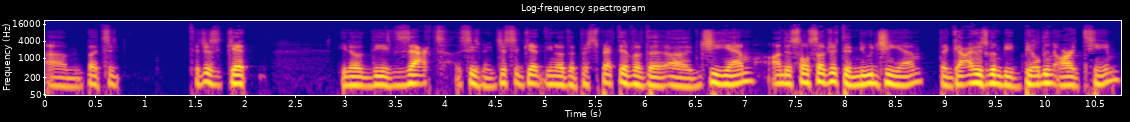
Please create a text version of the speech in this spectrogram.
um, but to to just get you know the exact excuse me just to get you know the perspective of the uh, gm on this whole subject the new gm the guy who's going to be building our team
